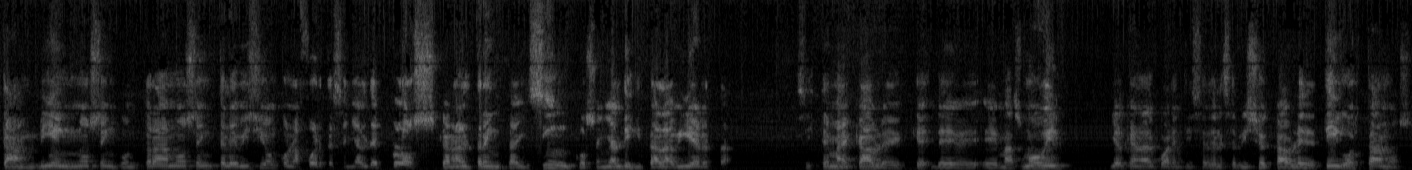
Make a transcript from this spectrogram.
También nos encontramos en televisión con la fuerte señal de Plus, canal 35, señal digital abierta, sistema de cable de, eh, Más Móvil y el canal 46 del servicio de cable de Tigo. Estamos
